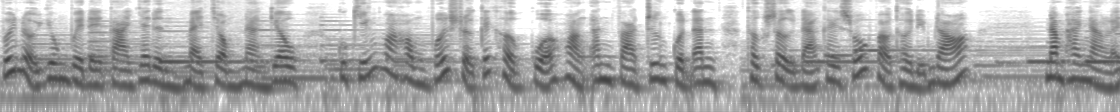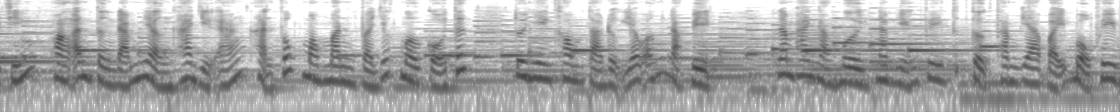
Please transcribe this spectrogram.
Với nội dung về đề tài gia đình mẹ chồng nàng dâu, cuộc chiến Hoa Hồng với sự kết hợp của Hoàng Anh và Trương Quỳnh Anh thực sự đã gây sốt vào thời điểm đó. Năm 2009, Hoàng Anh từng đảm nhận hai dự án Hạnh phúc mong manh và Giấc mơ cổ tích, tuy nhiên không tạo được dấu ấn đặc biệt. Năm 2010, nam diễn viên tích cực tham gia 7 bộ phim,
